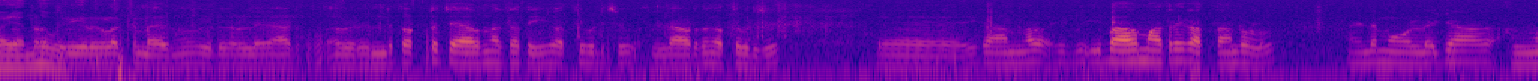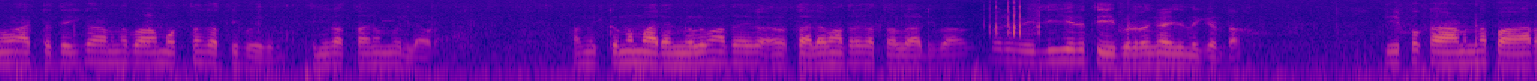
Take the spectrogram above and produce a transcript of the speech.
ഭയന്ന് പോയി. വീടുകളൊക്കെ ഉണ്ടായിരുന്നു. വീടുകളിലെ വീടിന്റെ തൊട്ട് ചേർന്നൊക്കെ തീ കത്തി പിടിച്ചു എല്ലായിടത്തും കത്തി പിടിച്ചു ഈ കാണുന്ന ഈ ഭാഗം മാത്രമേ കത്താണ്ടുള്ളൂ. അതിന്റെ മുകളിലേക്ക് ആ അങ്ങോ അറ്റത്തേക്ക് കാണുന്ന ഭാഗം മൊത്തം കത്തിപ്പോയിരുന്നു. ഇനി കത്താനൊന്നും ഇല്ല അവിടെ. ആ നിൽക്കുന്ന മരങ്ങളും മാത്രമേ തല മാത്രമേ കത്തുള്ളൂ. അടിഭാഗം ഒരു വലിയൊരു തീപിടുത്തം കഴിഞ്ഞ് നിൽക്കട്ടോ ഈ ഇപ്പോൾ കാണുന്ന പാറ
